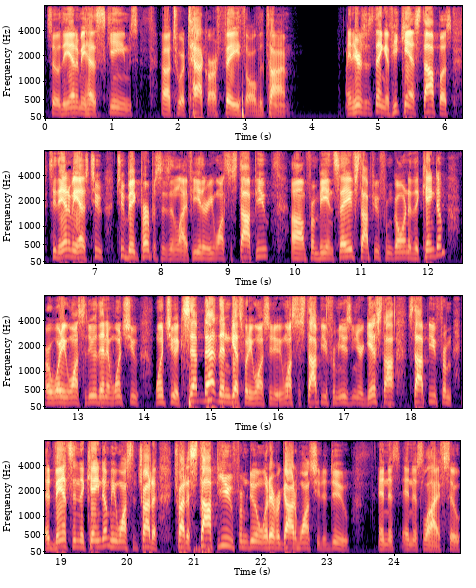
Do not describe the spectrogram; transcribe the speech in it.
So the enemy has schemes uh, to attack our faith all the time. And here's the thing: if he can't stop us, see, the enemy has two two big purposes in life. Either he wants to stop you um, from being saved, stop you from going to the kingdom, or what he wants to do. Then, and once you once you accept that, then guess what he wants to do? He wants to stop you from using your gifts, stop stop you from advancing the kingdom. He wants to try to try to stop you from doing whatever God wants you to do in this in this life. So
